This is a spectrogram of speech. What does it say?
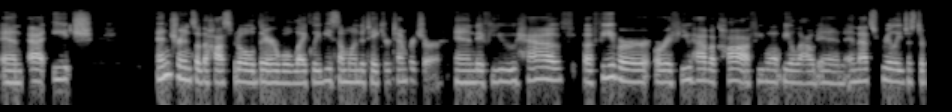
And at each entrance of the hospital there will likely be someone to take your temperature. And if you have a fever or if you have a cough you won't be allowed in. And that's really just to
